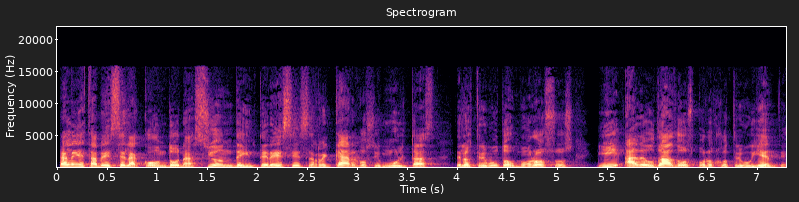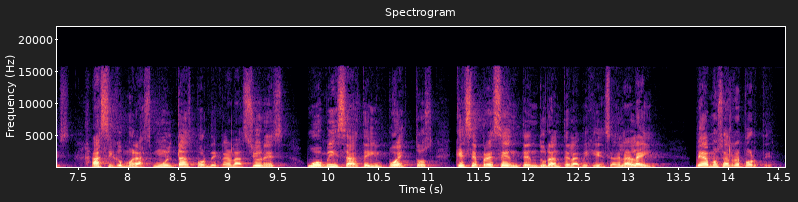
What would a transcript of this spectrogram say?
La ley establece la condonación de intereses, recargos y multas de los tributos morosos y adeudados por los contribuyentes, así como las multas por declaraciones u omisas de impuestos que se presenten durante la vigencia de la ley. Veamos el reporte.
